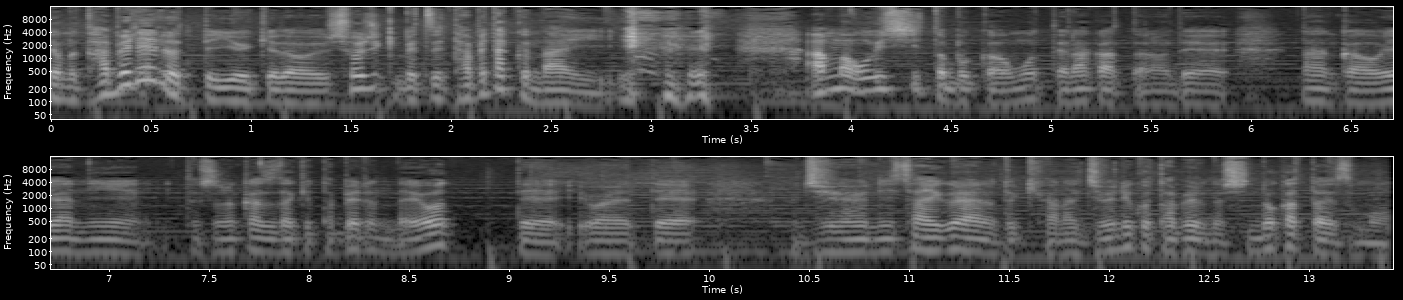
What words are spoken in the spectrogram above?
でも食べれるって言うけど正直別に食べたくない。あんま美味しいと僕は思ってなかったのでなんか親に年の数だけ食べるんだよって言われて12歳ぐらいの時かな12個食べるのしんどかったですもん。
